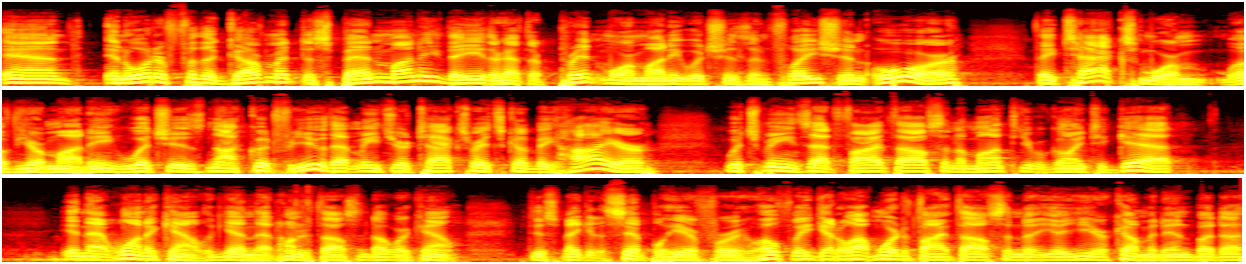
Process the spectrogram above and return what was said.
And in order for the government to spend money, they either have to print more money, which is inflation, or they tax more of your money, which is not good for you. That means your tax rate's going to be higher, which means that five thousand a month you were going to get in that one account again, that hundred thousand dollar account. Just making it simple here for hopefully you get a lot more than five thousand a year coming in, but. Uh,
